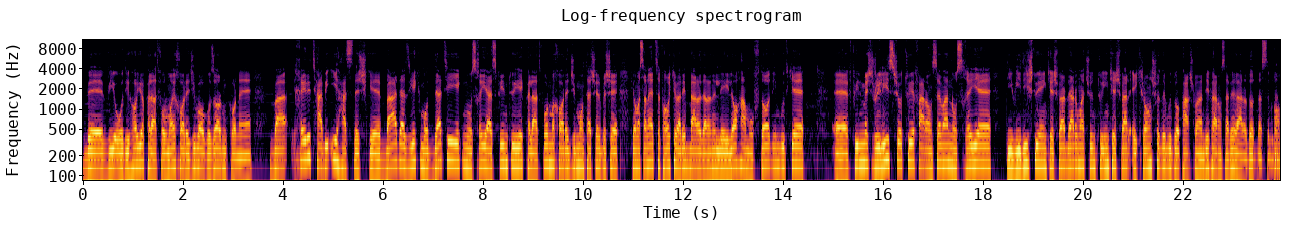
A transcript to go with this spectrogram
به وی او دی ها یا پلتفرم های خارجی واگذار می‌کنه و خیلی طبیعی هستش که بعد از یک مدتی یک نسخه از فیلم توی یک پلتفرم خارجی منتشر بشه. یا مثلا اتفاقی که برای برادران لیلا هم افتاد این بود که فیلمش release شد توی فرانسه و نسخه دیویدیش توی این کشور در اومد چون توی این کشور اکران شده بود و پخش کننده فرانسوی قرارداد بسته بودن.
